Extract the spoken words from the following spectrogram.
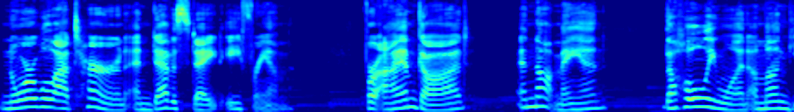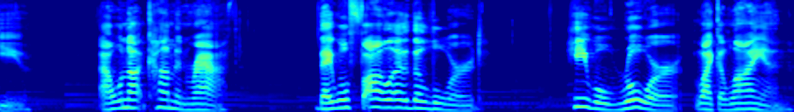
nor will I turn and devastate Ephraim. For I am God and not man, the Holy One among you. I will not come in wrath. They will follow the Lord. He will roar like a lion.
